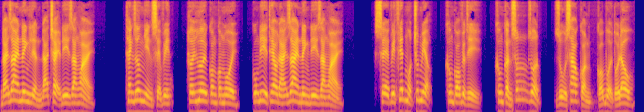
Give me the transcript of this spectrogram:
Đái Giai Ninh liền đã chạy đi ra ngoài. Thanh Dương nhìn sẻ vịt, hơi hơi con con môi, cũng đi theo Đái Giai Ninh đi ra ngoài. Sệ vịt thiết một chút miệng, không có việc gì, không cần xuất ruột, dù sao còn có buổi tối đâu.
